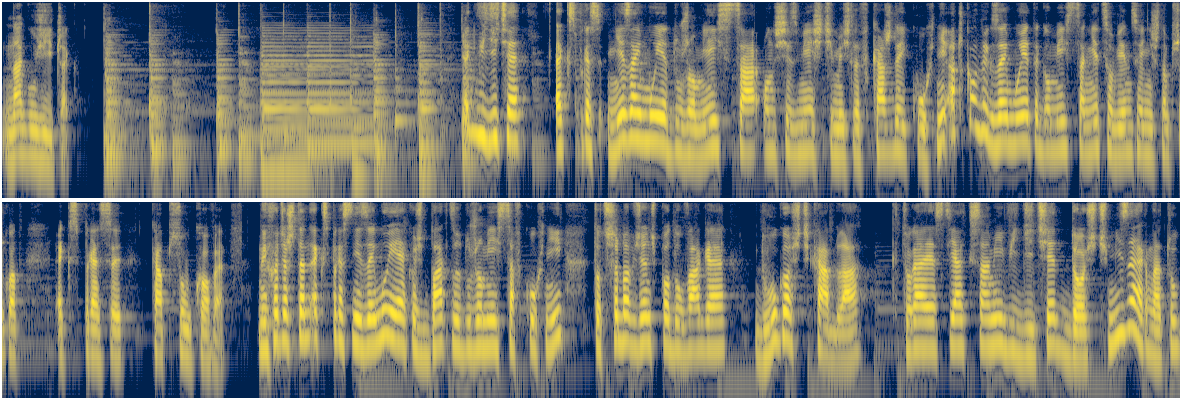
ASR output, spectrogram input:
na guziczek. Jak widzicie, ekspres nie zajmuje dużo miejsca, on się zmieści myślę w każdej kuchni, aczkolwiek zajmuje tego miejsca nieco więcej niż na przykład ekspresy kapsułkowe. No i chociaż ten ekspres nie zajmuje jakoś bardzo dużo miejsca w kuchni, to trzeba wziąć pod uwagę długość kabla, która jest jak sami widzicie dość mizerna, tu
